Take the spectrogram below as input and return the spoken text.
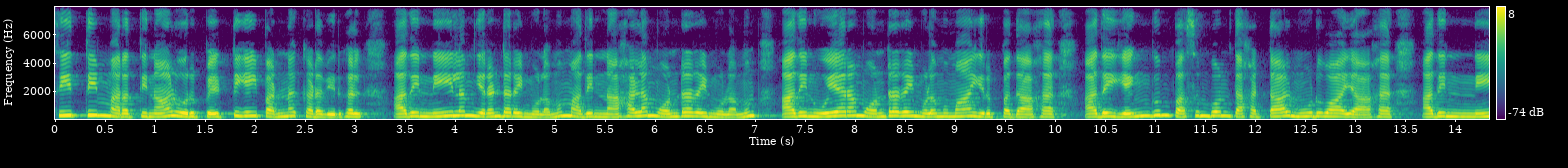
சீத்திம் மரத்தினால் ஒரு பெட்டியை பண்ண கடவீர்கள் அதன் நீளம் இரண்டரை முழமும் அதன் அகலம் ஒன்றரை முழமும் அதன் உயரம் ஒன்றரை முழமுமாயிருப்பதாக. அதை எங்கும் பசும்பொன் தகட்டால் மூடுவாயாக. அதன் நீ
